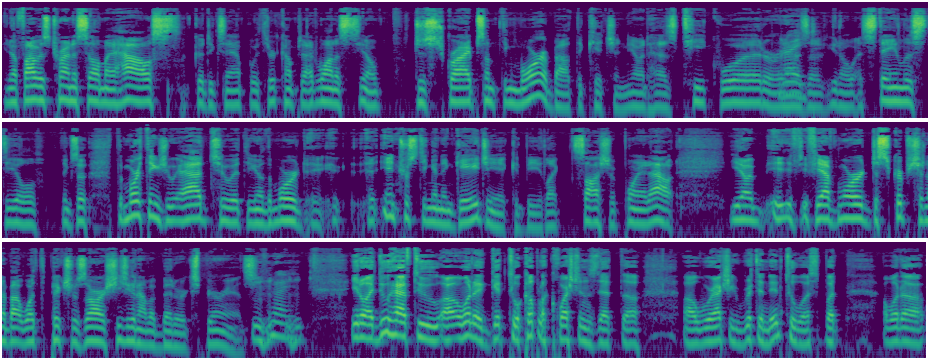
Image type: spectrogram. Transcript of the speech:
you know, if I was trying to sell my house, a good example with your company, I'd want to, you know, describe something more about the kitchen. You know, it has teak wood or it has a, you know, a stainless steel thing. So the more things you add to it, you know, the more uh, interesting and engaging it can be. Like Sasha pointed out, you know, if, if you have more description about what the pictures are, she's going to have a better experience. Right. You know, I do have to. Uh, I want to get to a couple of questions that uh, uh, were actually written into us, but I want to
